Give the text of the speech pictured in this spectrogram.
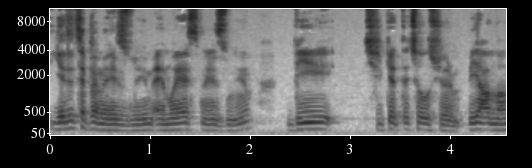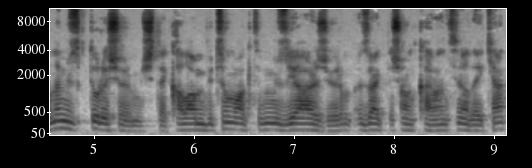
Yeditepe mezunuyum. MIS mezunuyum. Bir şirkette çalışıyorum. Bir yandan da müzikle uğraşıyorum işte. Kalan bütün vaktimi müziğe harcıyorum. Özellikle şu an karantinadayken.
